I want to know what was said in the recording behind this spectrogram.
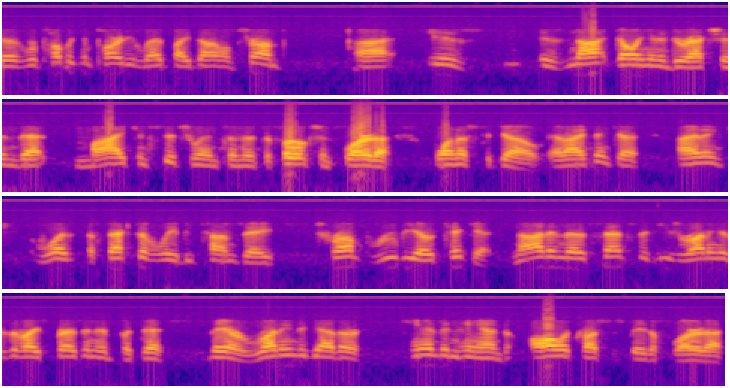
the Republican Party, led by Donald Trump, uh, is is not going in a direction that my constituents and that the folks in Florida want us to go. And I think uh, I think what effectively becomes a Trump Rubio ticket, not in the sense that he's running as the vice president, but that they are running together hand in hand all across the state of Florida.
